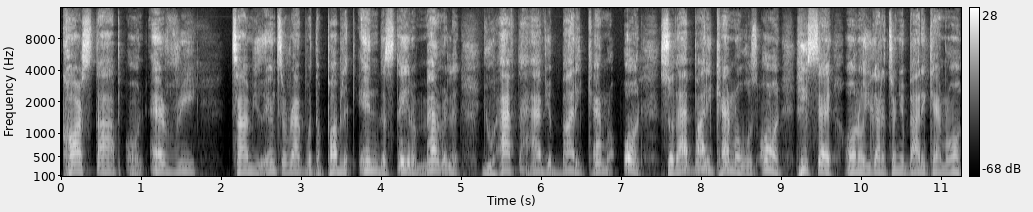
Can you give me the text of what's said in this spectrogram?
car stop, on every time you interact with the public in the state of Maryland, you have to have your body camera on. So that body camera was on. He said, Oh no, you got to turn your body camera on.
